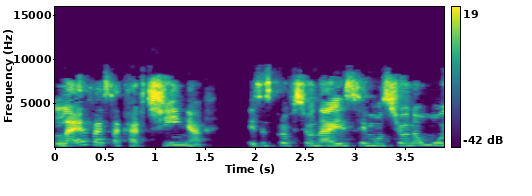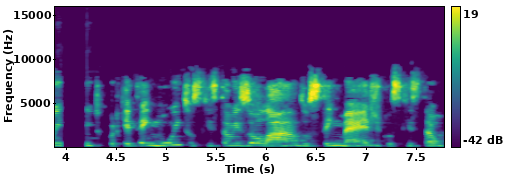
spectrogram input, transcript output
leva essa cartinha, esses profissionais se emocionam muito porque tem muitos que estão isolados, tem médicos que estão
